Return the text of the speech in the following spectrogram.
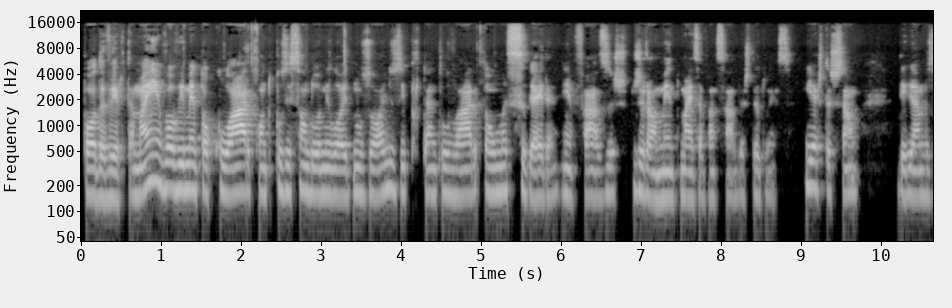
Pode haver também envolvimento ocular com deposição do amiloide nos olhos e, portanto, levar a uma cegueira em fases geralmente mais avançadas da doença. E estas são, digamos,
